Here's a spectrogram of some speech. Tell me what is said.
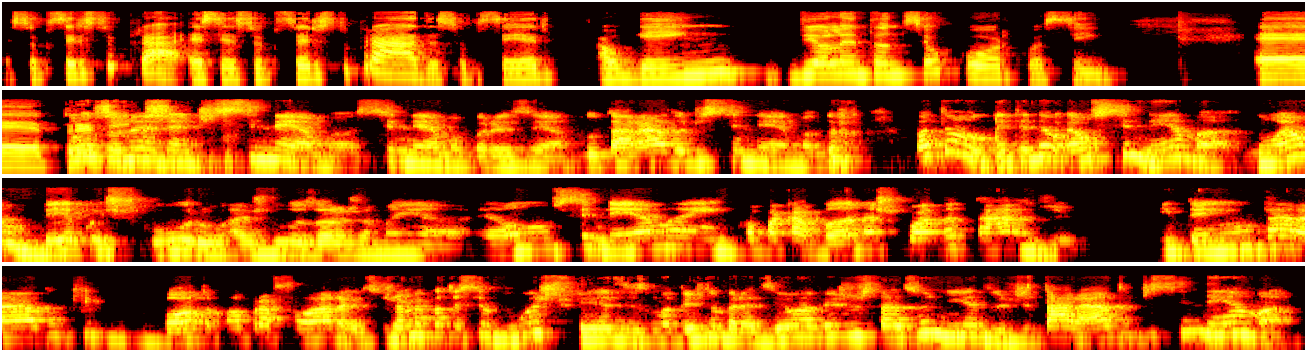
É sobre ser estuprada, é sobre ser estuprada, é sobre ser alguém violentando seu corpo, assim. É, pra Tudo, né, gente... né, gente? Cinema, cinema, por exemplo, o tarado de cinema. Então, entendeu? É um cinema, não é um beco escuro às duas horas da manhã. É um cinema em Copacabana às quatro da tarde e tem um tarado que bota o pau para fora. Isso já me aconteceu duas vezes, uma vez no Brasil, uma vez nos Estados Unidos, de tarado de cinema.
